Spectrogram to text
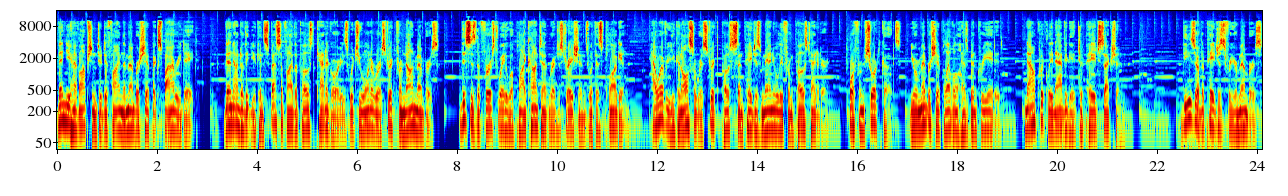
Then you have option to define the membership expiry date. Then under that you can specify the post categories which you want to restrict from non-members. This is the first way to apply content registrations with this plugin. However you can also restrict posts and pages manually from Post Editor. Or from shortcodes. Your membership level has been created. Now quickly navigate to page section. These are the pages for your members.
